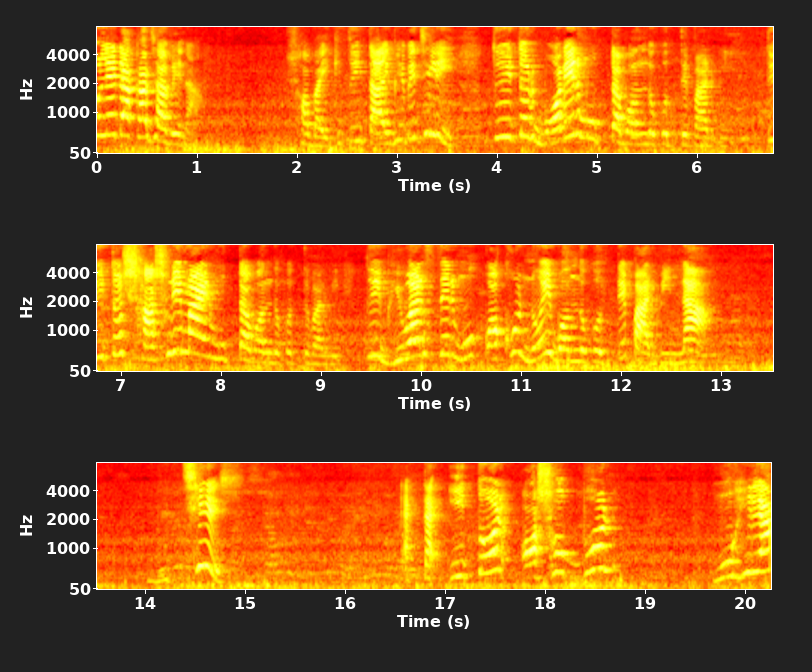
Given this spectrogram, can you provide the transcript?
বলে ডাকা যাবে না। সবাইকে তুই তাই ভেবেছিলি? তুই তোর বরের মুখটা বন্ধ করতে পারবি, তুই তোর শাশুড়ি মায়ের মুখটা বন্ধ করতে পারবি, তুই ভিউয়ার্সদের মুখ কখনোই বন্ধ করতে পারবি না। বুঝছিস? ইতর অসভ্য মহিলা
